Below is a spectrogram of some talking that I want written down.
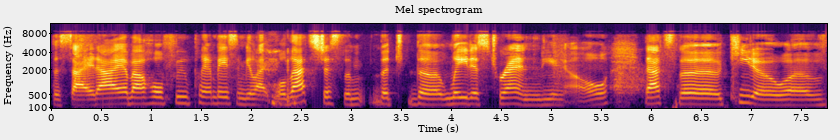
the side eye about whole food plant based and be like, well, that's just the the the latest trend, you know. That's the keto of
